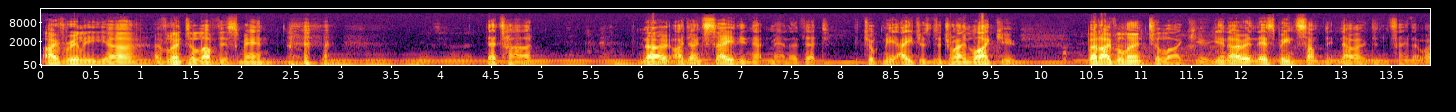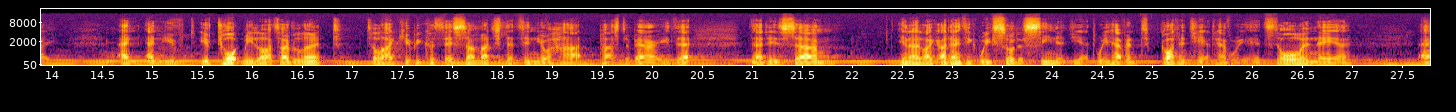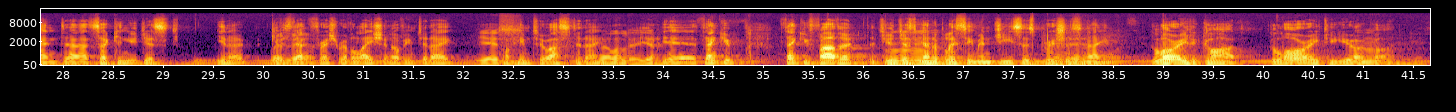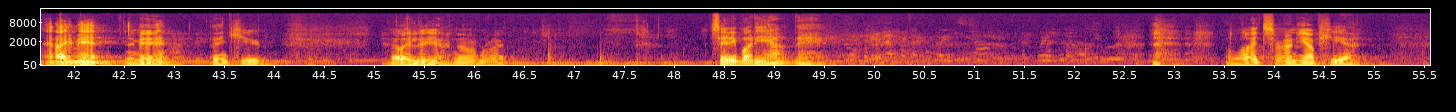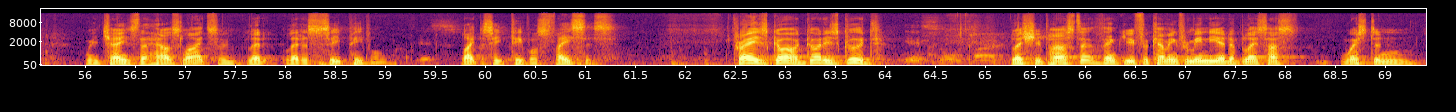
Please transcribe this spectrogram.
I've really, uh, I've learned to love this man. That's hard. No, I don't say it in that manner. That it took me ages to try and like you, but I've learned to like you. You know, and there's been something. No, I didn't say that way. And and you've you've taught me lots. I've learnt to like you because there's so much that's in your heart, Pastor Barry, that that is. Um, you know, like I don't think we've sort of seen it yet. We haven't got it yet, have we? It's all in there. And uh, so, can you just, you know, give us that fresh revelation of Him today? Yes. Of Him to us today? Hallelujah. Yeah. Thank you. Thank you, Father, that you're just going to bless Him in Jesus' precious amen. name. Glory to God. Glory to you, O oh God. And amen. amen. Amen. Thank you. Hallelujah. No, I'm right. Is anybody out there? The lights are only up here. We changed the house lights and let, let us see people. Yes. like to see people's faces. Praise God. God is good. Yes, bless you, Pastor. Thank you for coming from India to bless us Western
